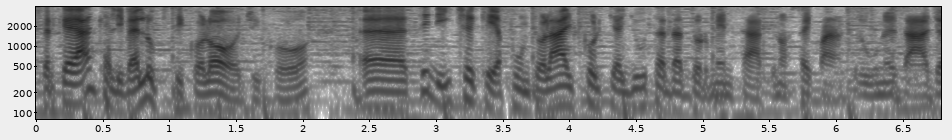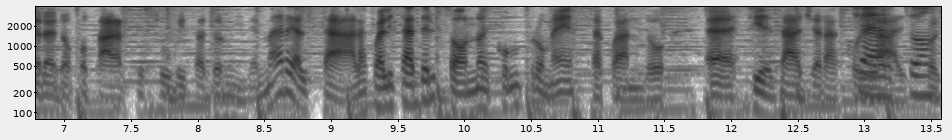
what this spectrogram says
perché anche a livello psicologico eh, si dice che appunto l'alcol ti aiuta ad addormentarti, non sai quanto uno esagera e dopo parte subito a dormire, ma in realtà la qualità del sonno è compromessa quando eh, si esagera con certo. l'alcol.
